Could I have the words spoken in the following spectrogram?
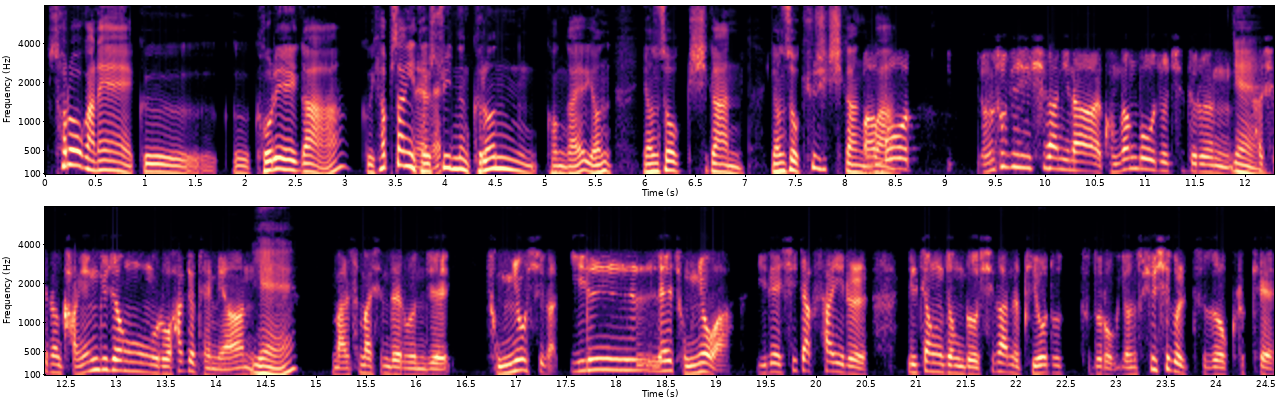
서로 간에 그, 그 거래가 그 협상이 될 수 있는 그런 건가요? 연, 연속 시간, 연속 휴식 시간과. 아, 뭐, 연속 휴식 시간이나 건강보호 조치들은 예. 사실은 강행 규정으로 하게 되면. 예. 말씀하신 대로 이제 종료 시간, 일의 종료와 일의 시작 사이를 일정 정도 시간을 비워두도록 연수 휴식을 두도록 그렇게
